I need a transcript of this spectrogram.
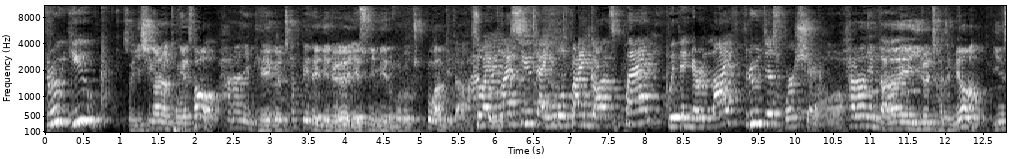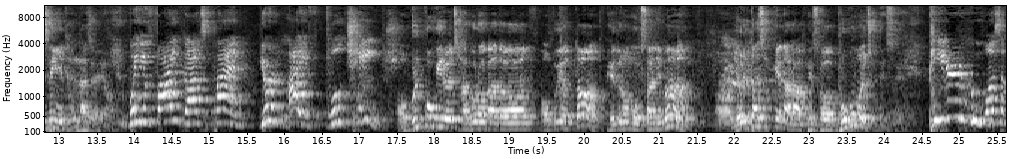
through you. 그래서 이 시간을 통해서 하나님 계획을 찾게 되기를 예수님 이름으로 축복합니다. So I bless you that you will find God's plan within your life through this worship. 어, 하나님 나라의 일을 찾으면 인생이 달라져요. When you find God's plan, your life will change. 어, 물고기를 잡으러 가던 어부였던 베드로 목사님은 어, 15개 나라 앞에서 복음을 전했어요. Peter, who was a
